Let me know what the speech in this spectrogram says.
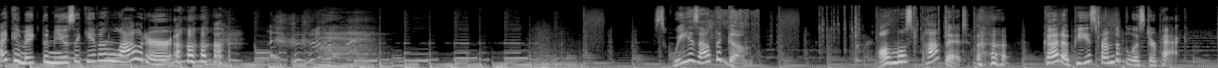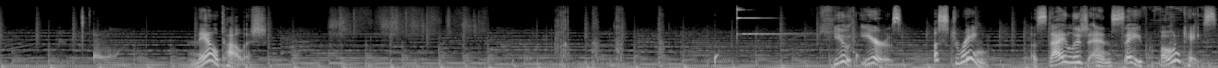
I can make the music even louder. Squeeze out the gum. Almost pop it. Cut a piece from the blister pack. Nail polish. Cute ears. A string. A stylish and safe phone case.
